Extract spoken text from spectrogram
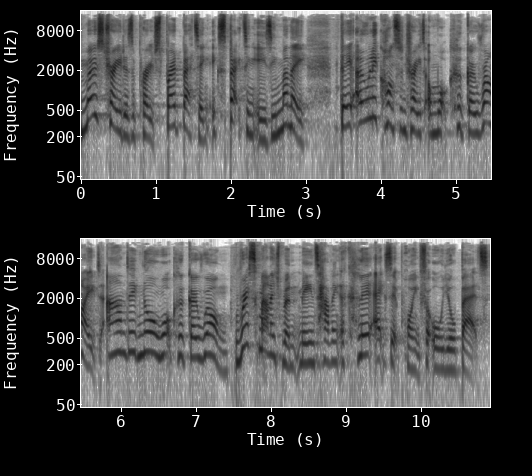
Most traders approach spread betting expecting easy money. They only concentrate on what could go right and ignore what could go wrong. Risk management means having a clear exit point for all your bets,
